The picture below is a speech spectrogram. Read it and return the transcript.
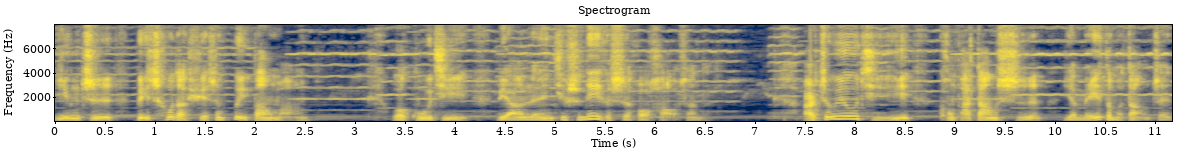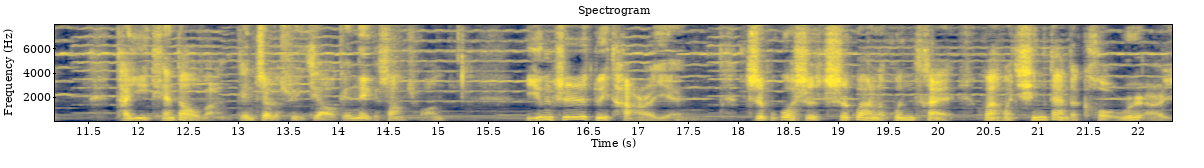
英之被抽到学生会帮忙，我估计两人就是那个时候好上的。而周有几恐怕当时也没怎么当真，他一天到晚跟这个睡觉，跟那个上床。英之对他而言，只不过是吃惯了荤菜，换换清淡的口味而已。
